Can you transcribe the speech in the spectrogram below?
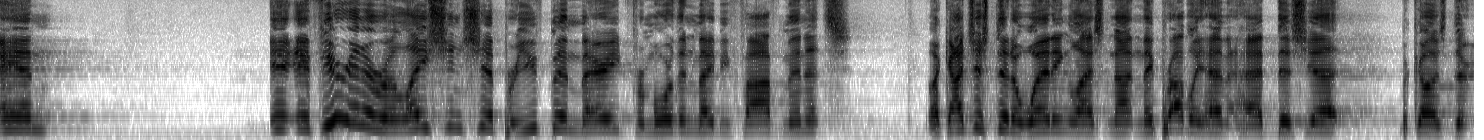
And if you're in a relationship or you've been married for more than maybe five minutes, like I just did a wedding last night, and they probably haven't had this yet because they're,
